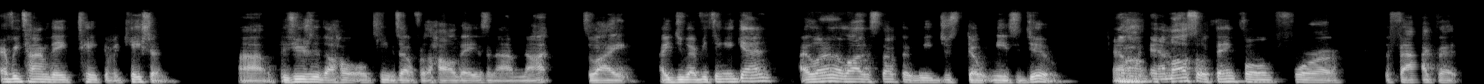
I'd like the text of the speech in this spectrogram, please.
every time they take a vacation, because uh, usually the whole team's out for the holidays and I'm not. So I, I do everything again. I learn a lot of stuff that we just don't need to do. And, wow. I'm, and I'm also thankful for the fact that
